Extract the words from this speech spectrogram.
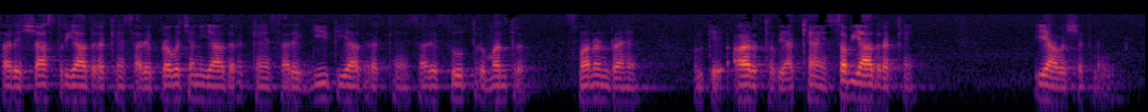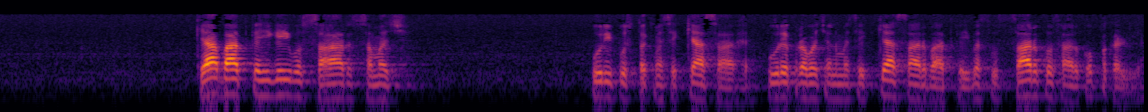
सारे शास्त्र याद रखें, सारे प्रवचन याद रखें, सारे गीत याद रखें, सारे सूत्र मंत्र स्मरण रहें, उनके अर्थ, व्याख्याएँ सब याद रखें। ये आवश्यक नहीं। क्या बात कही गई वो सार समझ? पूरी पुस्तक में से क्या सार है? पूरे प्रवचन में से क्या सार बात कही? बस उस सार को सार को पकड़ लिया।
